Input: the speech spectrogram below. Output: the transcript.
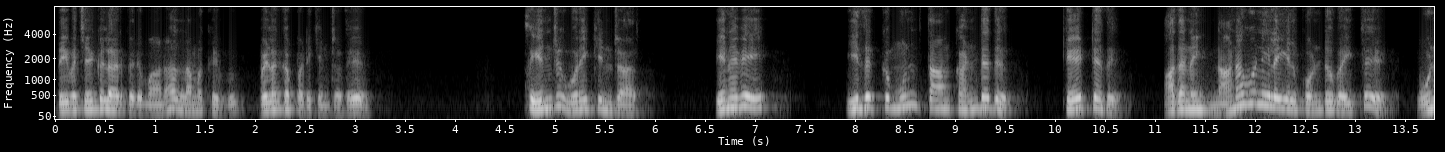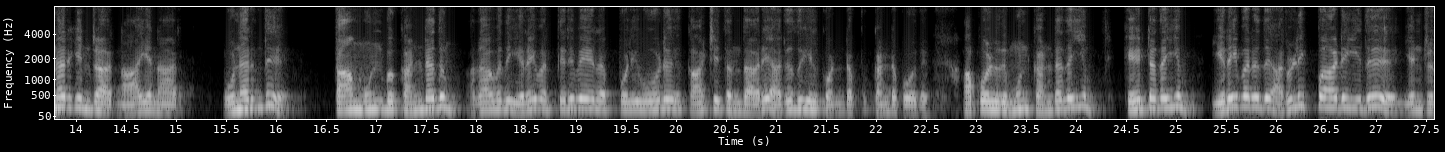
தெய்வ சேக்கிழார் பெருமானால் நமக்கு வி- விளக்கப்படுகின்றது. என்று உரைக்கின்றார். எனவே இதுக்கு முன் தாம் கண்டது கேட்டது அதனை நனவு நிலையில் கொண்டு வைத்து உணர்கின்றார் நாயனார். உணர்ந்து தாம் முன்பு கண்டதும் அதாவது இறைவர் திருவேல பொலிவோடு காட்சி தந்தாரே அறுதியில் கொண்ட கண்டபோது. அப்பொழுது முன் கண்டதையும் கேட்டதையும் இறைவரது அருளிப்பாடு இது என்று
